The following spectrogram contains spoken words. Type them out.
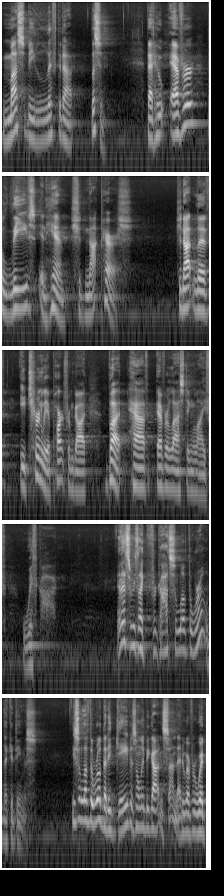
must be lifted up. Listen, that whoever believes in him should not perish, should not live eternally apart from God, but have everlasting life with God. And that's what he's like, for God so loved the world, Nicodemus. He so loved the world that he gave his only begotten Son, that whoever would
